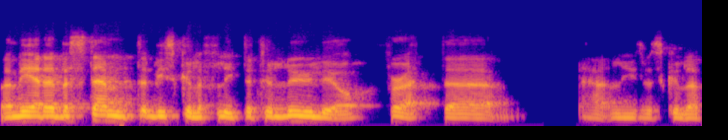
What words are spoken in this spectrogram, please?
Men vi hade bestämt att vi skulle flytta till Luleå för att uh, Lisa skulle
